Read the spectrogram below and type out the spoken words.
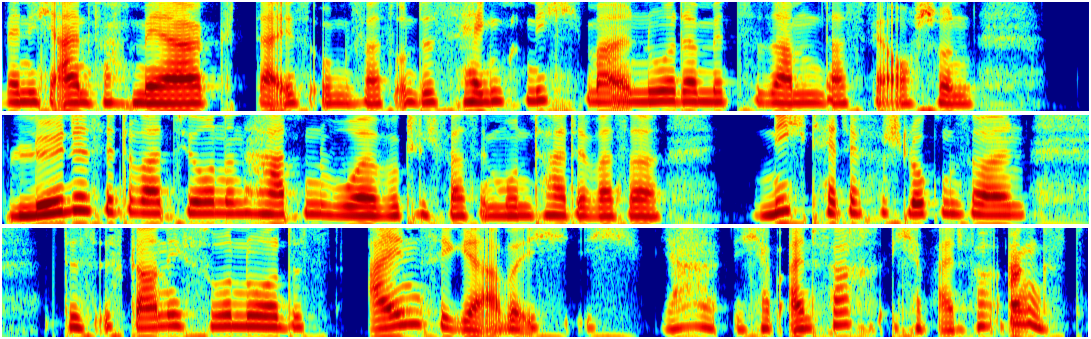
wenn ich einfach merke, da ist irgendwas. Und es hängt nicht mal nur damit zusammen, dass wir auch schon blöde Situationen hatten, wo er wirklich was im Mund hatte, was er nicht hätte verschlucken sollen. Das ist gar nicht so nur das Einzige, aber ich, ich, ja, ich habe einfach, ich habe einfach Angst.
